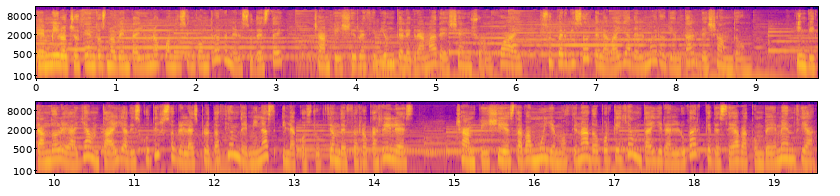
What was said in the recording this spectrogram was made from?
En 1891, cuando se encontraba en el sudeste, Champishi recibió un telegrama de Shen Xuanhuai, supervisor de la bahía del mar oriental de Shandong, invitándole a Yantai a discutir sobre la explotación de minas y la construcción de ferrocarriles. Champishi estaba muy emocionado porque Yantai era el lugar que deseaba con vehemencia.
